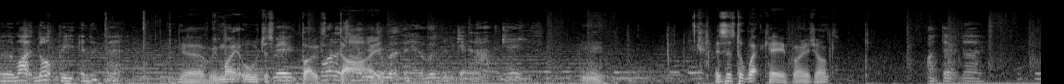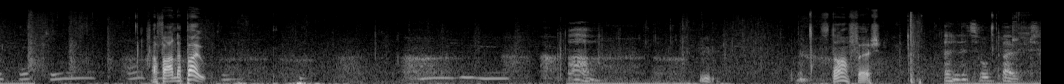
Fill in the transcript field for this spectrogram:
Well, there might not be in a bit. Yeah, we might all just Maybe both by the time we die. come over here, we're to be getting out of the cave. Mm. Is this the wet cave by any chance? I don't know. I found a boat. Oh, Starfish. a little boat.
